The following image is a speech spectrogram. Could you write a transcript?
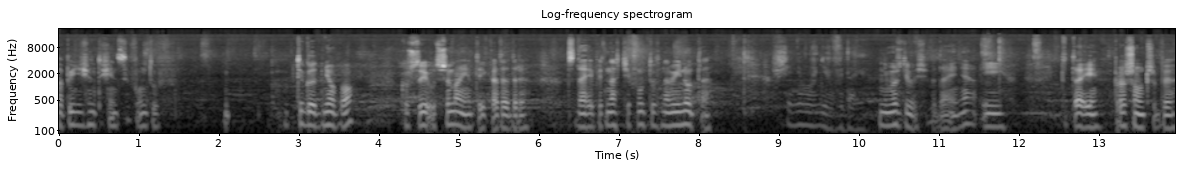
Sto pięćdziesiąt tysięcy funtów tygodniowo kosztuje utrzymanie tej katedry, co daje 15 funtów na minutę. się niemożliwe wydaje. Niemożliwe się wydaje, nie? I tutaj proszą, żeby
